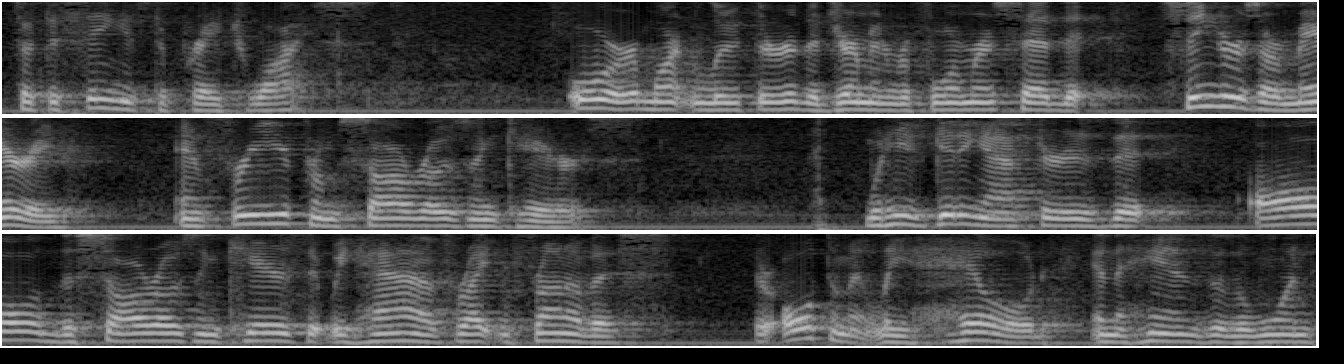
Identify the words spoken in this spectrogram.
So to sing is to pray twice. Or Martin Luther, the German reformer, said that singers are merry and free from sorrows and cares. What he's getting after is that all the sorrows and cares that we have right in front of us, they're ultimately held in the hands of the one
